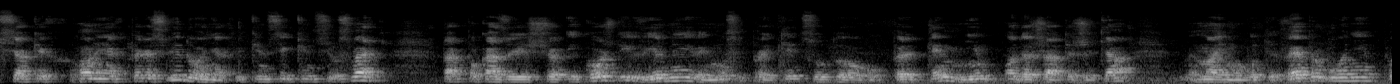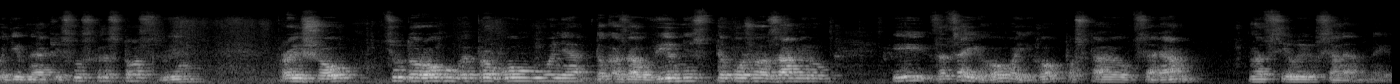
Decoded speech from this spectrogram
всяких гоненнях, переслідуваннях і в кінці кінців смерть. Так показує, що і кожен вірний він мусить пройти цю дорогу. Перед тим ним одержати життя. Ми маємо бути випробувані, подібно як Ісус Христос. Він пройшов цю дорогу випробовування, доказав вірність до Божого заміру, і за це Його його поставив царям над цілою вселенною.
